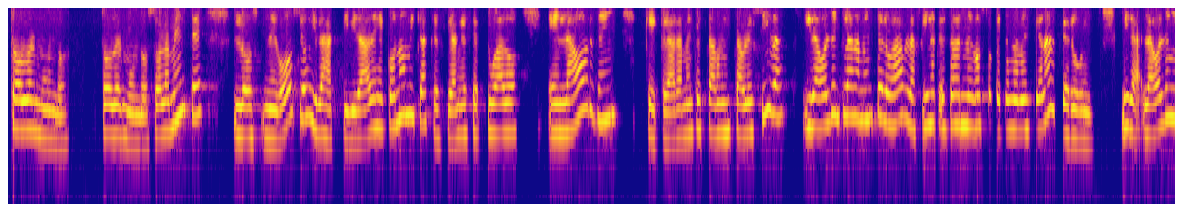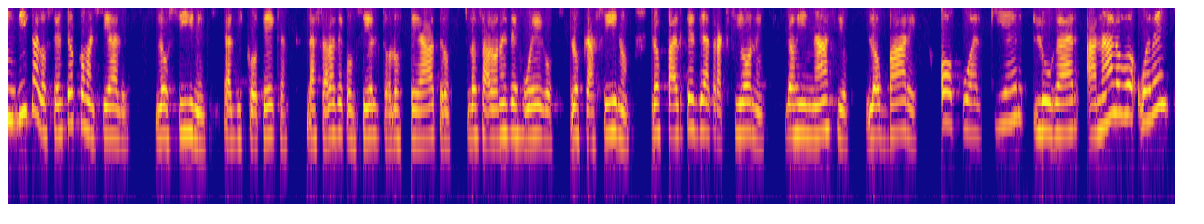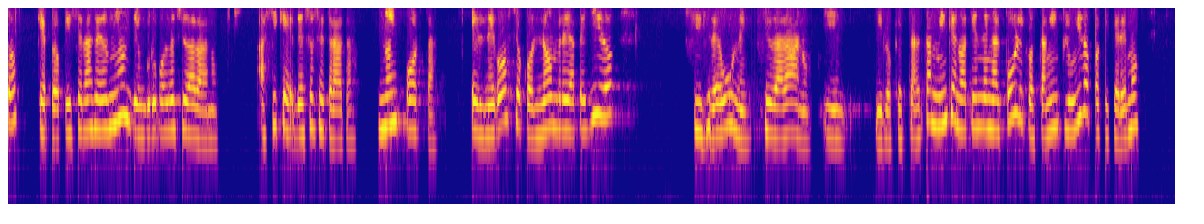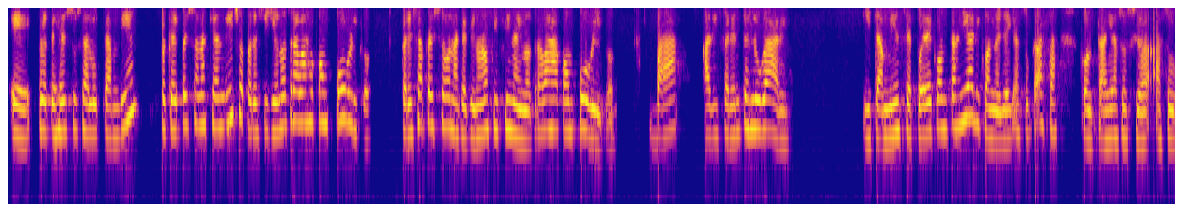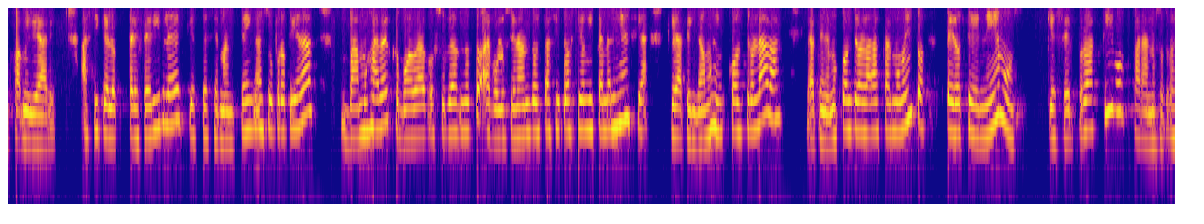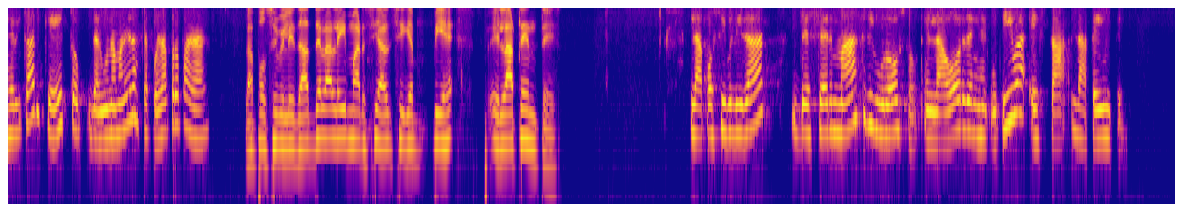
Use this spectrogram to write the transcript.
Todo el mundo, todo el mundo. Solamente los negocios y las actividades económicas que se han exceptuado en la orden, que claramente estaban establecidas, y la orden claramente lo habla. Fíjate, ese es el negocio que tú me mencionaste, Rubén. Mira, la orden indica los centros comerciales, los cines, las discotecas, las salas de conciertos, los teatros, los salones de juego, los casinos, los parques de atracciones, los gimnasios, los bares o cualquier lugar análogo o evento que propicie la reunión de un grupo de ciudadanos. Así que de eso se trata. No importa el negocio con nombre y apellido, si reúne ciudadanos y, y los que están también que no atienden al público están incluidos porque queremos eh, proteger su salud también porque hay personas que han dicho, pero si yo no trabajo con público, pero esa persona que tiene una oficina y no trabaja con público va a diferentes lugares y también se puede contagiar y cuando llegue a su casa contagia a sus, a sus familiares. Así que lo preferible es que usted se mantenga en su propiedad. Vamos a ver cómo va evolucionando, evolucionando esta situación y esta emergencia, que la tengamos en controlada, la tenemos controlada hasta el momento, pero tenemos que ser proactivos para nosotros evitar que esto de alguna manera se pueda propagar. La posibilidad de la ley marcial sigue eh, latente. La posibilidad de ser más riguroso en la orden ejecutiva está latente.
